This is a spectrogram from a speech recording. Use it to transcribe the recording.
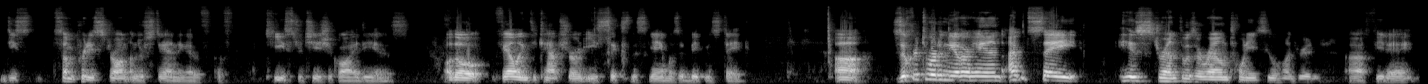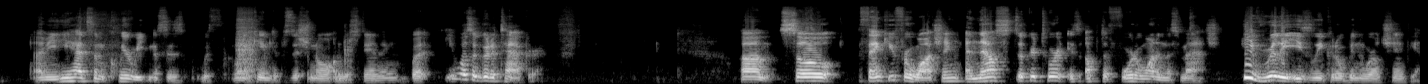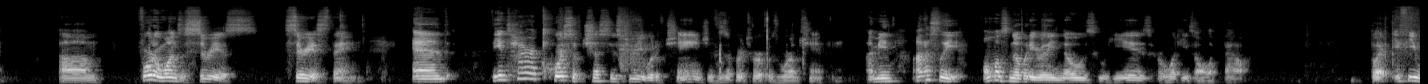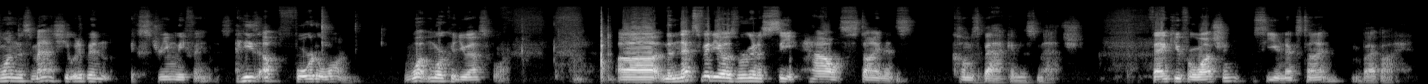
some pretty strong understanding of, of key strategical ideas. Although failing to capture an e6 this game was a big mistake. Uh, Zukertort, on the other hand, I would say his strength was around 2200 uh, FIDE. I mean, he had some clear weaknesses with when it came to positional understanding, but he was a good attacker. Um, so, thank you for watching, and now Zukertort is up to 4 to 1 in this match he really easily could have been world champion. Um, four to one's a serious, serious thing, and the entire course of chess history would have changed if Zukertort was world champion. I mean, honestly, almost nobody really knows who he is or what he's all about. But if he won this match, he would have been extremely famous. And he's up four to one. What more could you ask for? Uh, the next videos, we're going to see how Steinitz comes back in this match. Thank you for watching. See you next time. Bye-bye.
